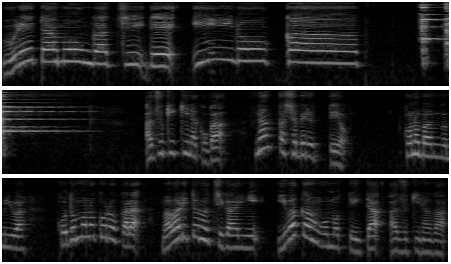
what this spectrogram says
売れたもん勝ちでいいのかあずききなこがなんか喋るってよ。この番組は子供の頃から周りとの違いに違和感を持っていたあずきなが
